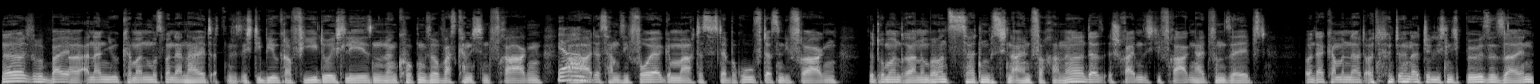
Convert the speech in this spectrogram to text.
Ne, so bei äh, anderen Newcomern muss man dann halt sich die Biografie durchlesen und dann gucken, so, was kann ich denn fragen? Ja. Ah, das haben sie vorher gemacht, das ist der Beruf, das sind die Fragen, so drum und dran. Und bei uns ist es halt ein bisschen einfacher, ne? Da schreiben sich die Fragen halt von selbst. Und da kann man halt natürlich nicht böse sein,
